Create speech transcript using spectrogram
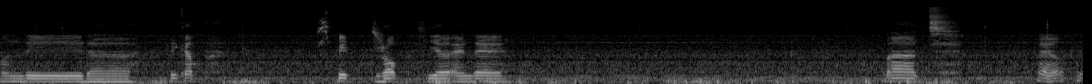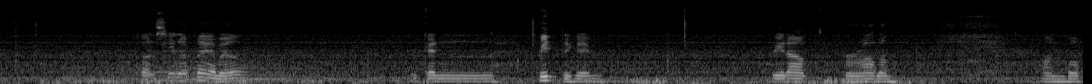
only the pickup. Speed drop here and there. But well consider playable you can beat the game without problem on both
